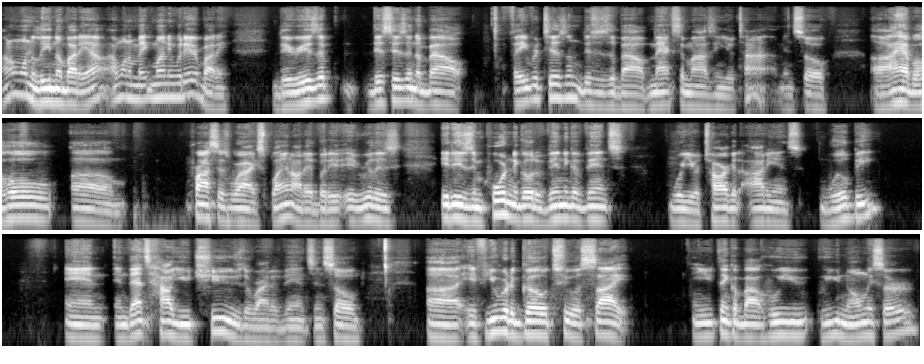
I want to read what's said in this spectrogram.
I don't want to leave nobody out. I want to make money with everybody. There is a this isn't about favoritism. This is about maximizing your time. And so uh, I have a whole um, process where I explain all that, but it, it really is it is important to go to vending events where your target audience will be and and that's how you choose the right events. And so uh, if you were to go to a site and you think about who you who you normally serve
